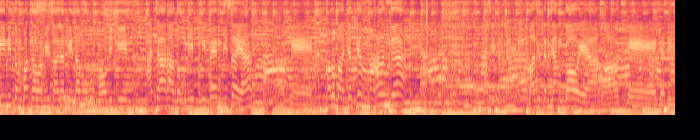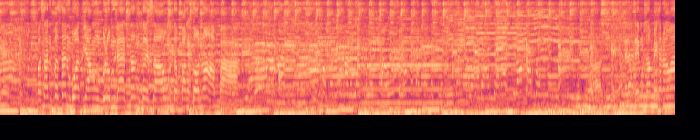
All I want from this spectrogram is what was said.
Berarti ini tempat kalau misalnya kita mau mau bikin acara ataupun e- event bisa ya? Oke. Kalau budgetnya mahal nggak? Masih terjangkau. Masih terjangkau ya. Oke, jadinya pesan-pesan buat yang belum datang ke Saung Tepang Sono apa? Oke, ada, ada yang mau disampaikan Mama?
